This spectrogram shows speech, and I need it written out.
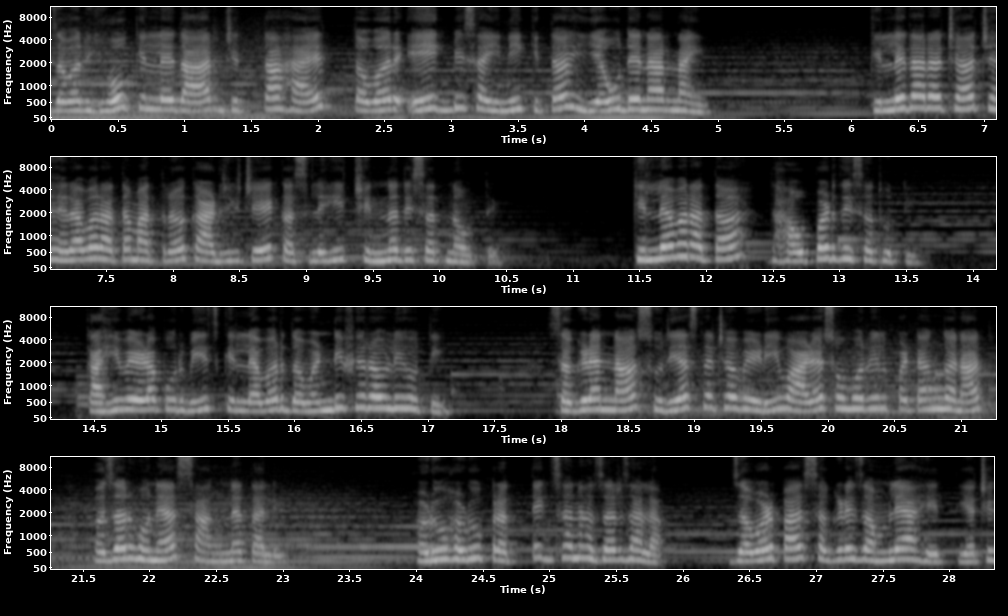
जवर ह्यो किल्लेदार जित्ता हाय तवर एक बी सैनिक इथं येऊ देणार नाही. किल्लेदाराच्या चेहऱ्यावर आता मात्र काळजीचे कसलेही चिन्ह दिसत नव्हते. किल्ल्यावर आता धावपळ दिसत होती. काही वेळापूर्वीच किल्ल्यावर दवंडी फिरवली होती. सगळ्यांना सूर्यास्ताच्या वेळी वाड्यासमोरील पटांगणात हजर होण्यास सांगण्यात आले. हळूहळू प्रत्येकजण हजर झाला. जवळपास सगळे जमले आहेत याची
